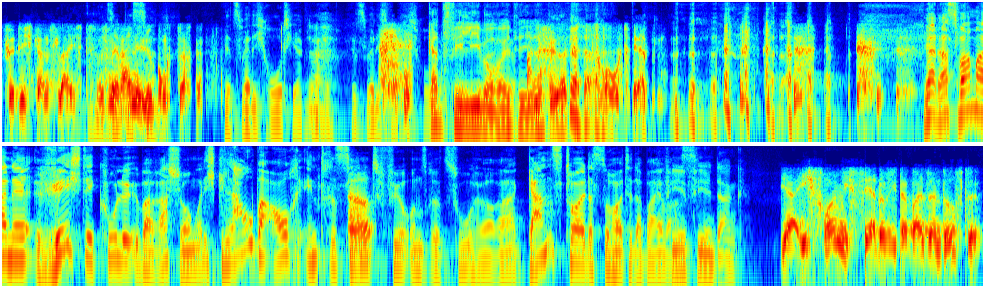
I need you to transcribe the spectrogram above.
für dich ganz leicht. Das ist eine reine Übungssache. Jetzt werde ich rot hier gerade. Jetzt werde ich rot. Ganz viel Liebe Danke. heute hier. Man hört das rot werden. Ja, das war mal eine richtig coole Überraschung und ich glaube auch interessant ja. für unsere Zuhörer. Ganz toll, dass du heute dabei warst. Vielen, vielen Dank. Ja, ich freue mich sehr, dass ich dabei sein durfte.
